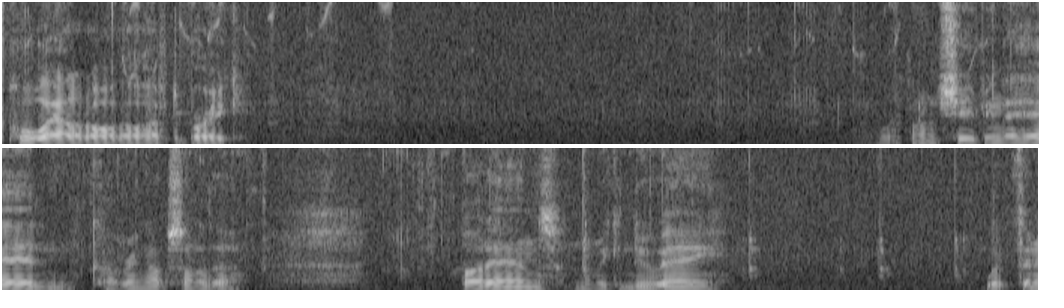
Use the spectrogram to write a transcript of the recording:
pull out at all. They'll have to break. Work on shaping the head and covering up some of the butt ends. And then we can do a whip finish.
